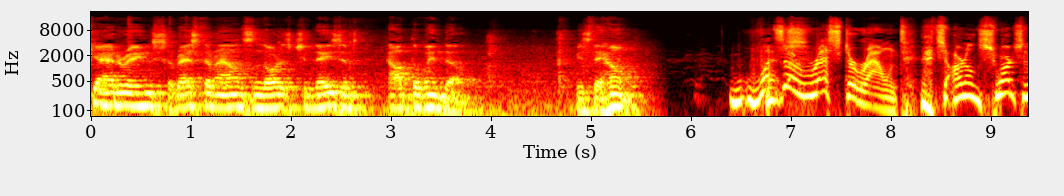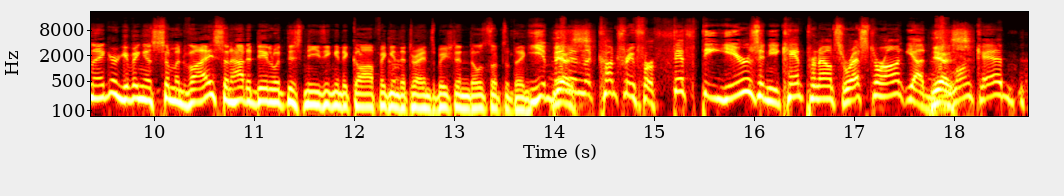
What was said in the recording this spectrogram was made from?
gatherings, restaurants, and all those gymnasiums out the window. We stay home. What's That's- a restaurant? That's Arnold Schwarzenegger giving us some advice on how to deal with the sneezing and the coughing and the transmission and those sorts of things. You've been Yes. in the country for 50 years and you can't pronounce restaurant? Yeah, Yes. lunkhead.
